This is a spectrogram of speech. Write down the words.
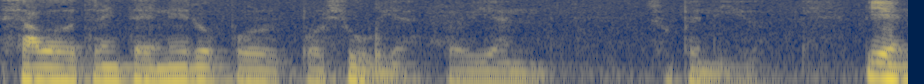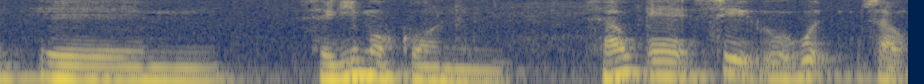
sábado 30 de enero por, por lluvia, lo habían suspendido. Bien, eh, seguimos con Sau. Eh, sí, Sau.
